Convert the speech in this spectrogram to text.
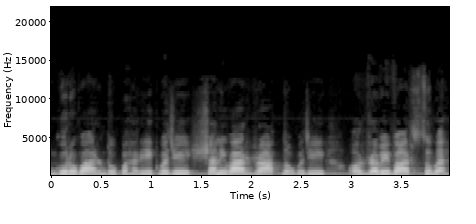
गुरुवार दोपहर एक बजे, शनिवार रात नौ बजे और रविवार सुबह।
